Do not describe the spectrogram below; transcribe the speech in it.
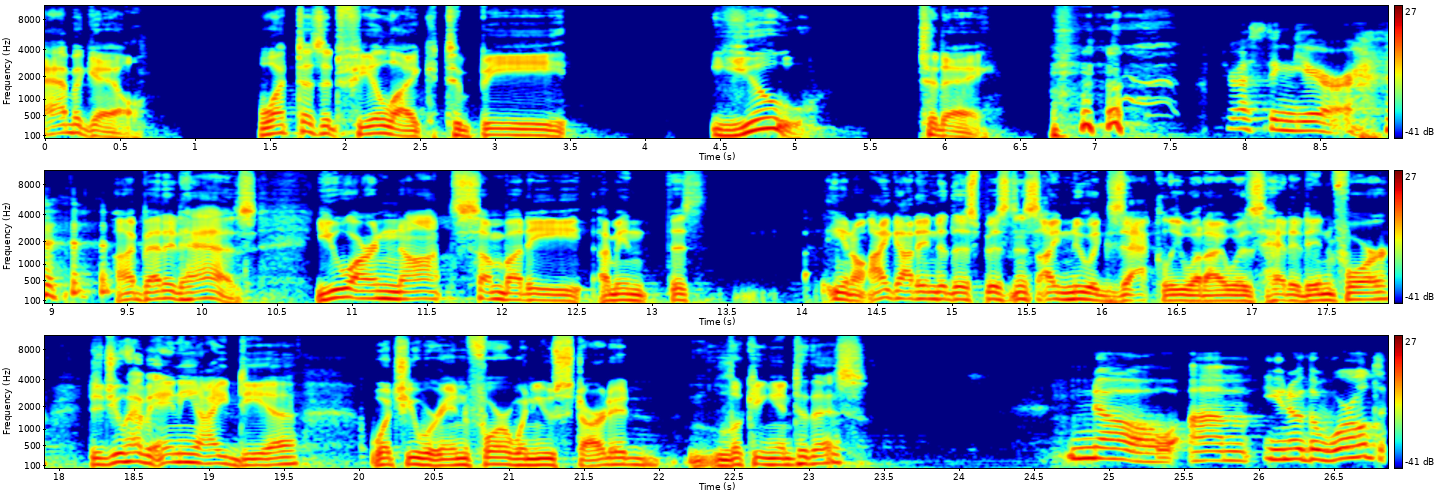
Abigail, what does it feel like to be you today? Interesting year. I bet it has. You are not somebody, I mean, this, you know, I got into this business. I knew exactly what I was headed in for. Did you have any idea what you were in for when you started looking into this? No, um, you know the world.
